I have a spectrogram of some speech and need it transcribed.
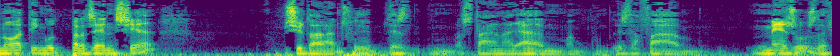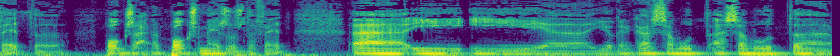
no ha tingut presència Ciutadans, vull dir, des, estan allà des de fa mesos, de fet, eh, pocs, pocs mesos, de fet, eh, i, i eh, jo crec que ha sabut, ha sabut eh,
